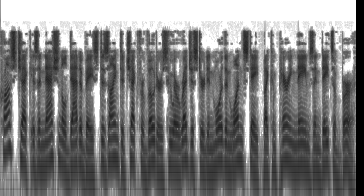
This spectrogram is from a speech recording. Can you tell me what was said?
Crosscheck is a national database designed to check for voters who are registered in more than one state by comparing names and dates of birth.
